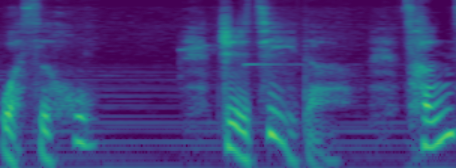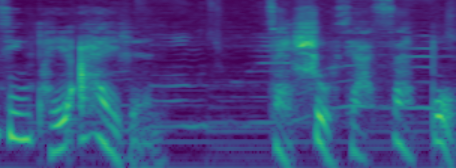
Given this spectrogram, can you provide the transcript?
我似乎只记得曾经陪爱人在树下散步、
